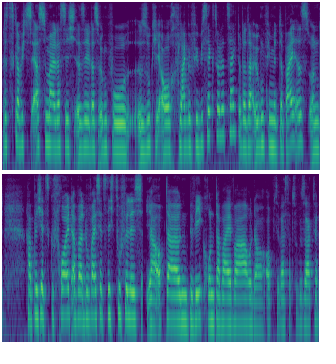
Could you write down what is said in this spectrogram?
Das ist, glaube ich, das erste Mal, dass ich sehe, dass irgendwo Suki auch Flagge für Bisexuelle zeigt oder da irgendwie mit dabei ist. Und und habe mich jetzt gefreut, aber du weißt jetzt nicht zufällig, ja, ob da ein Beweggrund dabei war oder ob sie was dazu gesagt hat.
